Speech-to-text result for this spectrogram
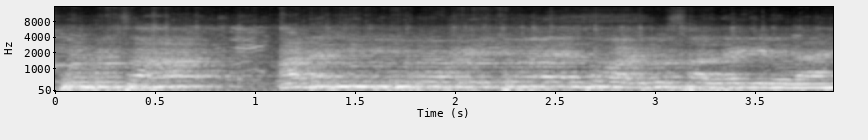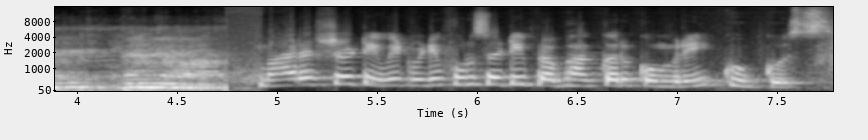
खूप उत्साहात आदरणीय विजयभाऊ वडेट्टीवार यांचा वाढदिवस साजरा केलेला आहे. धन्यवाद. महाराष्ट्र टीव्ही ट्वेंटी फोरसाठी प्रभाकर कुमरी घुग्गुस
